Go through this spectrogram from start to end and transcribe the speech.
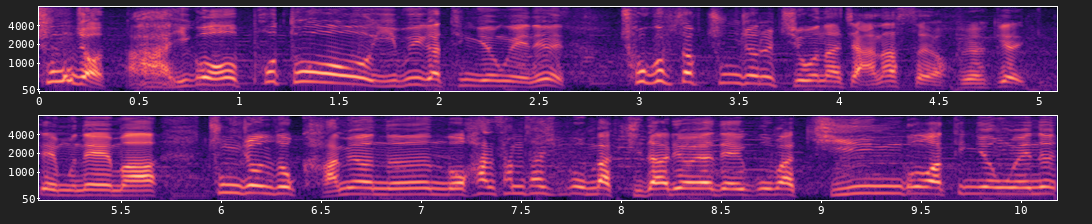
충전. 아, 이거 포토 EV 같은 경우에는 초급석 충전을 지원하지 않았어요. 그렇기 때문에 막 충전소 가면은 뭐한 3, 40분 막 기다려야 되고 막 긴 거 같은 경우에는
